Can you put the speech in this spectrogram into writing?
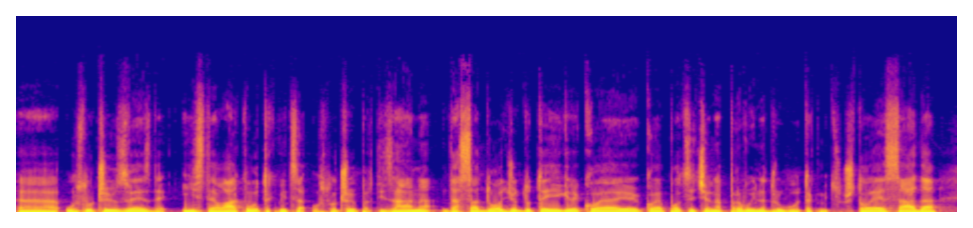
uh, u slučaju Zvezde iste ovakva utakmica, u slučaju Partizana, da sad dođu do te igre koja je koja podsjeća na prvu i na drugu utakmicu. Što je sada uh,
